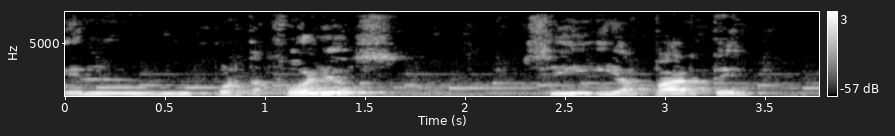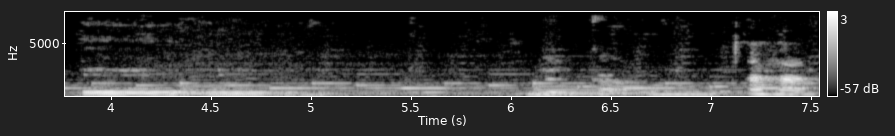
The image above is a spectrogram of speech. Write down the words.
el portafolios, sí, y aparte eh, eh, del carro. Ajá.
